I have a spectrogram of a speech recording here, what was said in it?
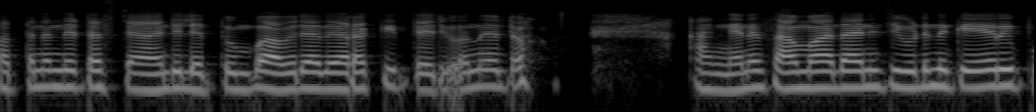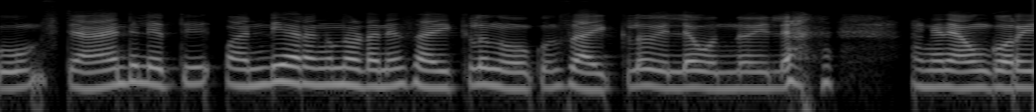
പത്തനംതിട്ട സ്റ്റാൻഡിലെത്തുമ്പോൾ അവരത് ഇറക്കി തരുമെന്ന് കേട്ടോ. അങ്ങനെ സമാധാനിച്ച് ഇവിടുന്ന് കയറിപ്പോവും സ്റ്റാൻഡിലെത്തി വണ്ടി ഇറങ്ങുന്ന ഉടനെ സൈക്കിൾ നോക്കും. സൈക്കിളും ഇല്ല ഒന്നുമില്ല. അങ്ങനെ അവൻ കുറേ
